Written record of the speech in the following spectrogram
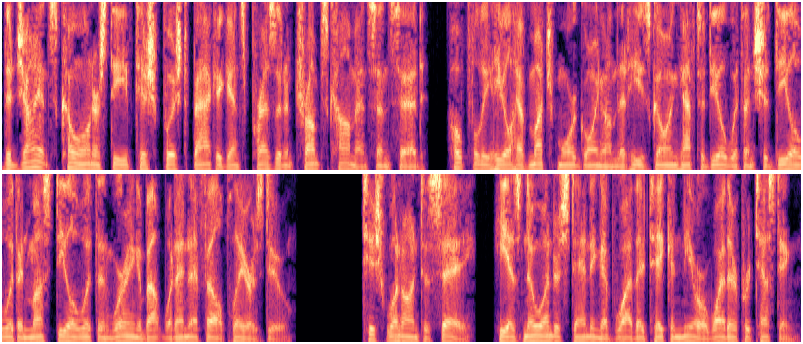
The Giants co-owner Steve Tisch pushed back against President Trump's comments and said, Hopefully he'll have much more going on that he's going have to deal with and should deal with and must deal with than worrying about what NFL players do. Tisch went on to say, he has no understanding of why they take a knee or why they're protesting.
